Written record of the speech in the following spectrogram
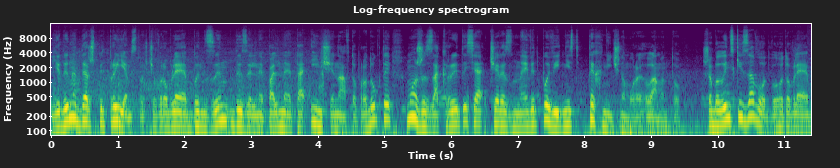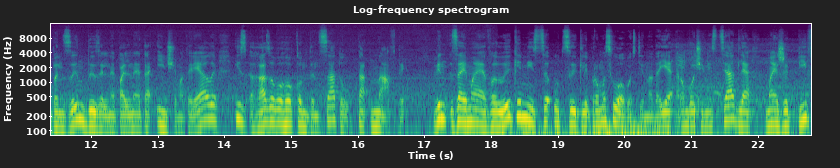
Єдине держпідприємство, що виробляє бензин, дизельне пальне та інші нафтопродукти, може закритися через невідповідність технічному регламенту. Шебелинський завод виготовляє бензин, дизельне пальне та інші матеріали із газового конденсату та нафти. Він займає велике місце у циклі промисловості, надає робочі місця для майже пів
